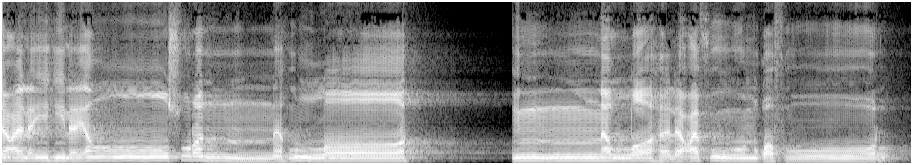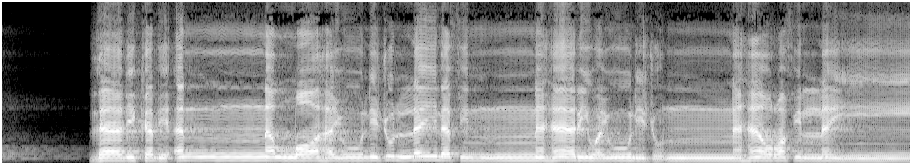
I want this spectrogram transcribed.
عليه لينصرنه الله. إن الله لعفو غفور. ذلك بأن الله يولج الليل في النهار ويولج النهار في الليل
